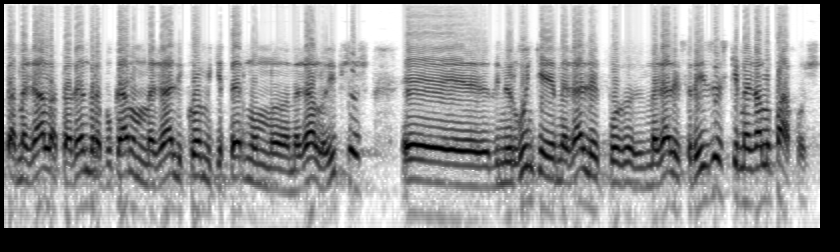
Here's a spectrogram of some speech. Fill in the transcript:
τα, μεγάλα, τα δέντρα που κάνουν μεγάλη κόμη και παίρνουν ε, μεγάλο ύψος ε, δημιουργούν και μεγάλες ρίζες και μεγάλο πάχος.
